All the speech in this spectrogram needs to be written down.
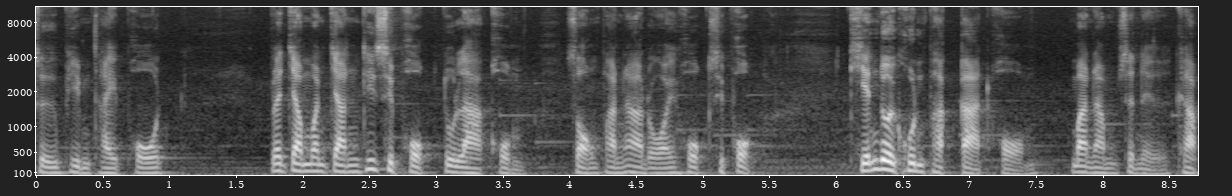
สือพิมพ์ไทยโพสต์ ประจำวันจันทร์ที่ 16 ตุลาคม 2566 เขียนโดยคุณผักกาดหอมมานำเสนอครับ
